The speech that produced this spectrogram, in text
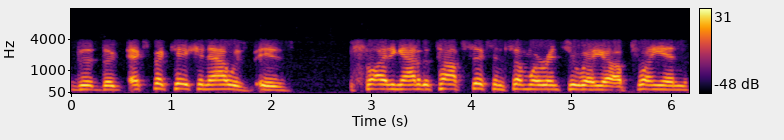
the the expectation now is is sliding out of the top six and somewhere into a, a play-in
